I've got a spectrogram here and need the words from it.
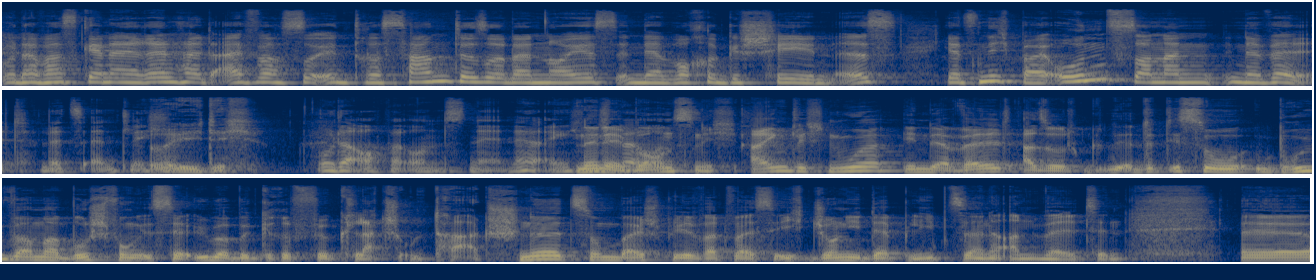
Oder was generell halt einfach so Interessantes oder Neues in der Woche geschehen ist. Jetzt nicht bei uns, sondern in der Welt letztendlich. Richtig. Oder auch bei uns, nee, ne? Eigentlich nee, nee, bei, bei uns. uns. nicht. Eigentlich nur in der Welt. Also, das ist so, Brühwarmer Buschfunk ist der Überbegriff für Klatsch und Tratsch. Ne? Zum Beispiel, was weiß ich, Johnny Depp liebt seine Anwältin. Äh,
